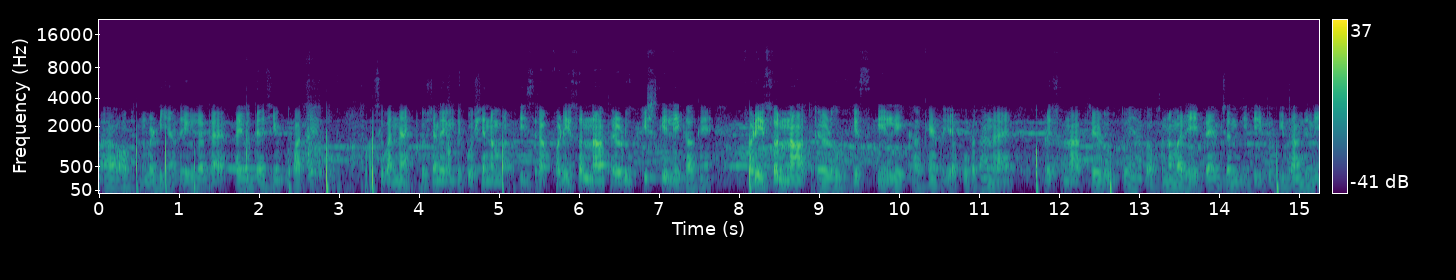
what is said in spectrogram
ऑप्शन नंबर डी यहाँ से हो जाता है अयोध्या सिंह उपाध्याय को उसके बाद नेक्स्ट क्वेश्चन देख लेते क्वेश्चन नंबर तीसरा फड़ीश्वर नाथ रेणु किसके लेखक हैं फड़ीश्वर नाथ रेणु किसके लेखक हैं तो ये आपको बताना है फड़ीश्वर नाथ रेणु तो यहाँ पे ऑप्शन नंबर ए प्रेमचंद की थी तो गीतांजलि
